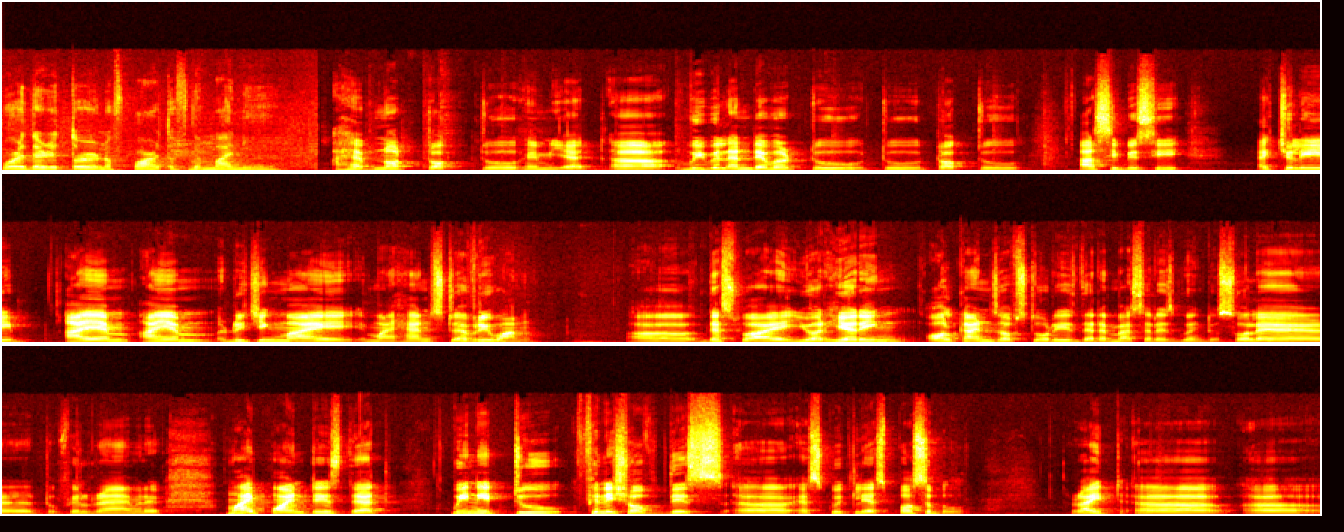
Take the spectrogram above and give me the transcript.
for the return of part of the money. I have not talked to him yet. Uh, we will endeavor to to talk to RCBC. Actually, I am I am reaching my my hands to everyone. Uh, that's why you are hearing all kinds of stories that ambassador is going to Solaire, to PhilRem. My point is that we need to finish off this uh, as quickly as possible, right? Uh, uh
